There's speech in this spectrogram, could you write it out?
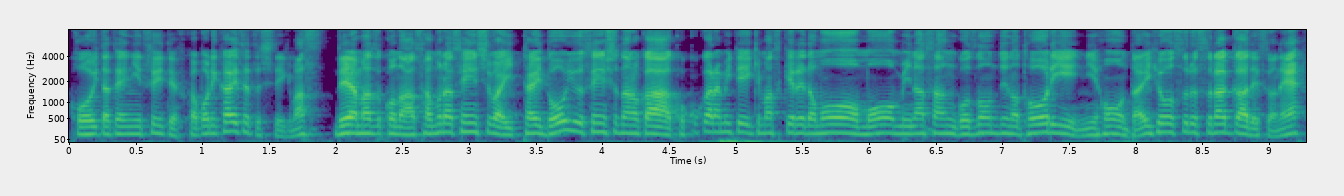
こういった点について深掘り解説していきます。ではまずこの浅村選手は一体どういう選手なのか、ここから見ていきますけれども、もう皆さんご存知の通り、日本を代表するスラッガーですよね。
